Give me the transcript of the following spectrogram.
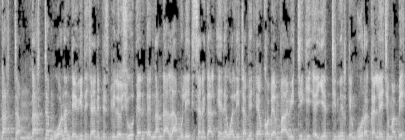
gartam gartam wonande wiide jangde bisbile jour. Ɓen ɓe ganduɗa laamu leydi sénégal ene wallitaɓe e koɓe mbawi tigui e yettinirde guura galleji mabɓe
